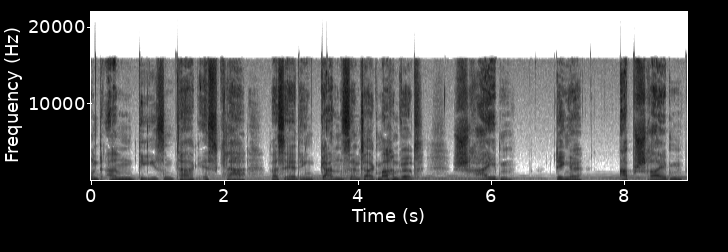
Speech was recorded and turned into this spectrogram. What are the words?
Und an diesem Tag ist klar, was er den ganzen Tag machen wird. Schreiben, Dinge abschreiben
